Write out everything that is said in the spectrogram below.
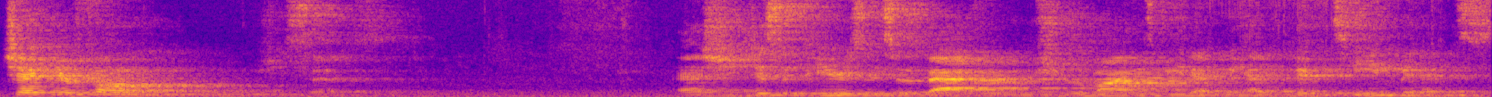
Check your phone, she says. As she disappears into the bathroom, she reminds me that we have 15 minutes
